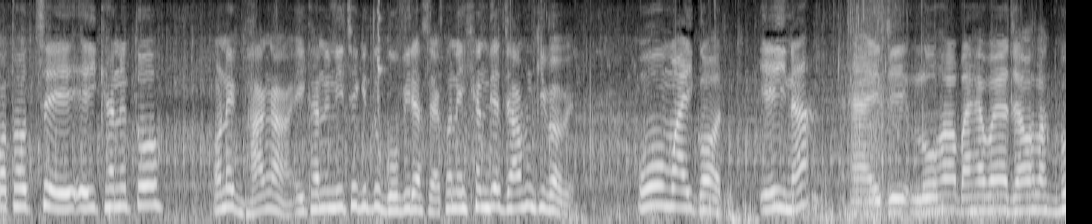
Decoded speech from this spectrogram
কথা হচ্ছে এইখানে তো অনেক ভাঙা। এইখানে নিচে কিন্তু গভীর আছে। এখন এইখান দিয়ে যাব কীভাবে? ও মাই গড। এই না? হ্যাঁ এই যে লোহা বাহা বায়া যাওয়া লাগবো।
